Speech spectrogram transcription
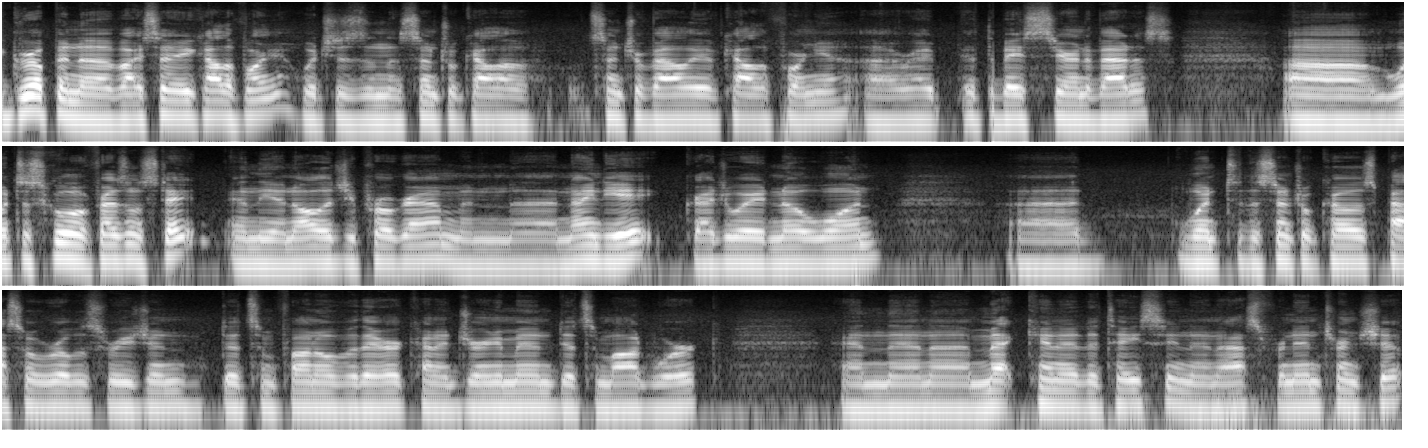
grew up in uh, Visalia, California, which is in the Central, Cali- Central Valley of California, uh, right at the base of Sierra Nevadas. Um, went to school at Fresno State in the enology program in uh, 98, graduated in 01. Uh, went to the Central Coast, Paso Robles region, did some fun over there, kind of journeyman, did some odd work. And then uh, met Ken at a tasting and asked for an internship,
